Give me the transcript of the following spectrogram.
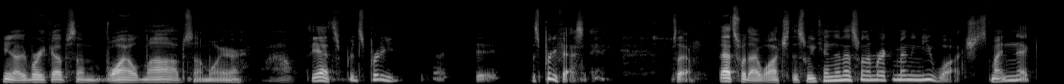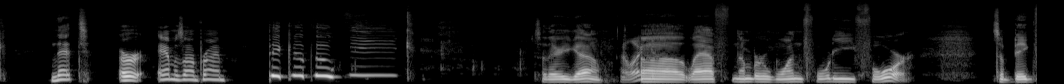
you know, to break up some wild mob somewhere. Wow. So yeah, it's, it's pretty, uh, it's pretty fascinating. So that's what I watched this weekend. And that's what I'm recommending you watch. It's my neck, net, or Amazon Prime pick of the week. So there you go. I like uh, it. Laugh number 144. It's a big,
